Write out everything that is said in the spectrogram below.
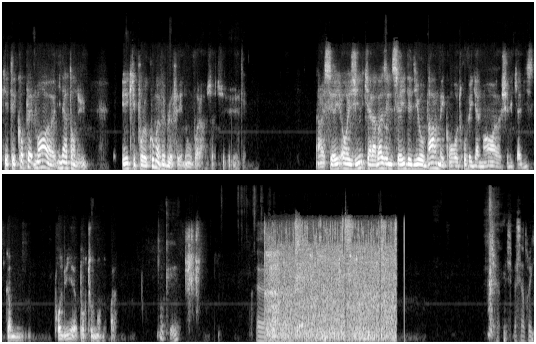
qui était complètement euh, inattendu et qui pour le coup m'avait bluffé. Donc voilà. ça, c'est- Ok. Alors, la série Origine, qui à la base est une série dédiée au bar, mais qu'on retrouve également euh, chez les cavistes comme produit euh, pour tout le monde. Voilà. Ok. Euh, Il s'est passé un truc.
